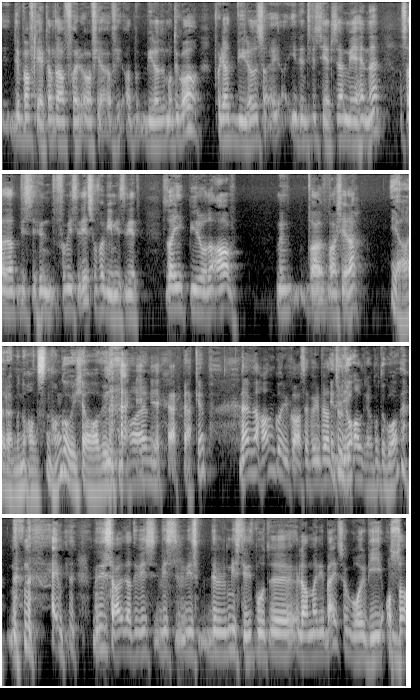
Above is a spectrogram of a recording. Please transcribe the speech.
Det var flertall da for å, at byrådet måtte gå, fordi at byrådet identifiserte seg med henne og sa at hvis hun får mistillit, så får vi mistillit. Så da gikk byrådet av. Men hva, hva skjer da? ja, Raymond Johansen han går jo ikke av uten å ha en backup. Nei, men Han går jo ikke av, selvfølgelig. Jeg trodde de- jo aldri han kom til å gå av. Nei, men, men de sa jo at hvis, hvis, hvis det blir mistillit mot uh, Lan Marie Berg, så går vi også.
